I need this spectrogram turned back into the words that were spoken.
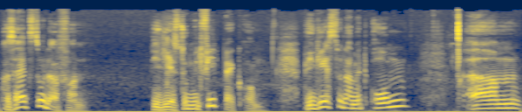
Was hältst du davon? Wie gehst du mit Feedback um? Wie gehst du damit um, ähm,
